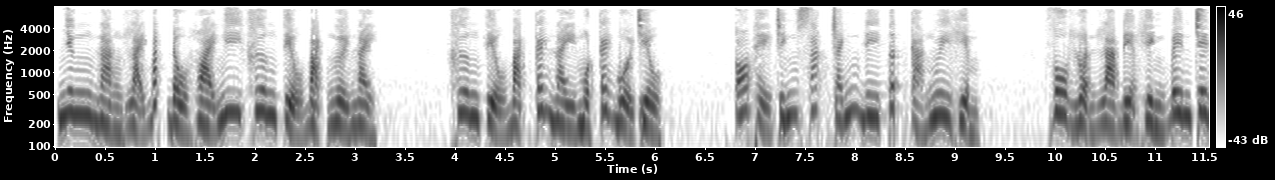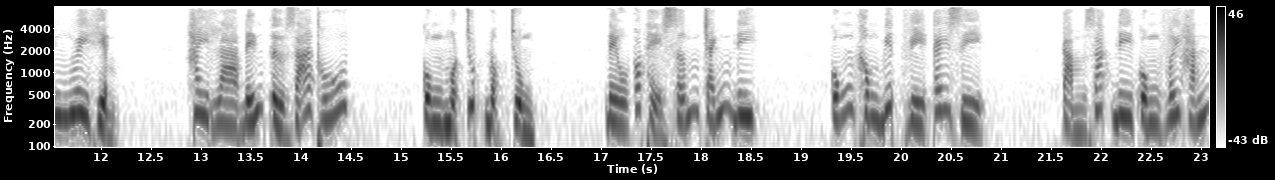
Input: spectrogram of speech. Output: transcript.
Nhưng nàng lại bắt đầu hoài nghi Khương Tiểu Bạch người này. Khương Tiểu Bạch cách này một cách buổi chiều. Có thể chính xác tránh đi tất cả nguy hiểm. Vô luận là địa hình bên trên nguy hiểm. Hay là đến từ giã thú. Cùng một chút độc trùng. Đều có thể sớm tránh đi. Cũng không biết vì cái gì. Cảm giác đi cùng với hắn.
